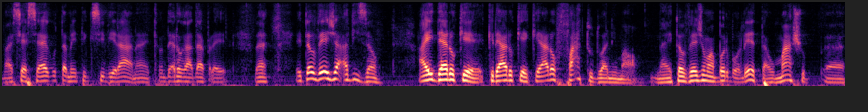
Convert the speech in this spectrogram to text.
mas se é cego também tem que se virar, né? Então deram o radar para ele. Né? Então veja a visão. Aí deram o quê? Criaram o quê? Criaram o fato do animal. Né? Então veja uma borboleta, o macho uh,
